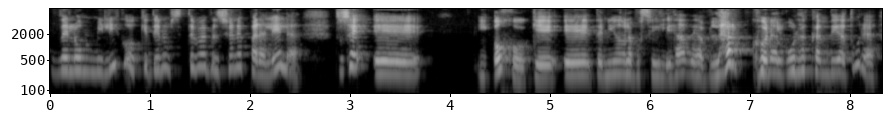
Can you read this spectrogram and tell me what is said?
de los milicos, que tiene un sistema de pensiones paralela. Entonces, eh, y ojo, que he tenido la posibilidad de hablar con algunas candidaturas.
